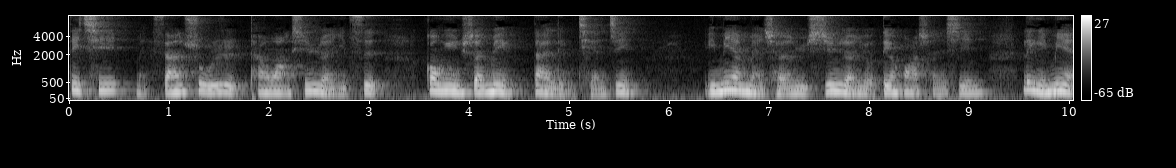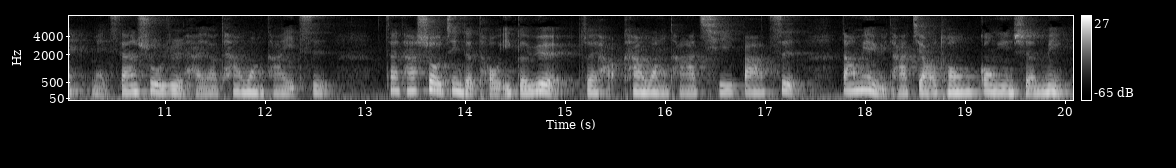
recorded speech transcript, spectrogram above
第七，每三数日探望新人一次，供应生命，带领前进。一面每晨与新人有电话诚心，另一面每三数日还要探望他一次。在他受尽的头一个月，最好看望他七八次，当面与他交通，供应生命，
